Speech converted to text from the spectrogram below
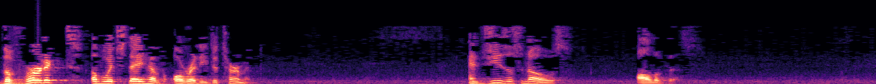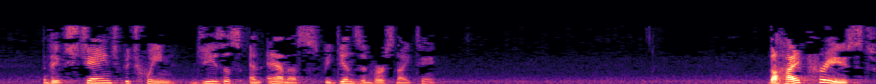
the verdict of which they have already determined. And Jesus knows all of this. And the exchange between Jesus and Annas begins in verse 19. The high priest,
